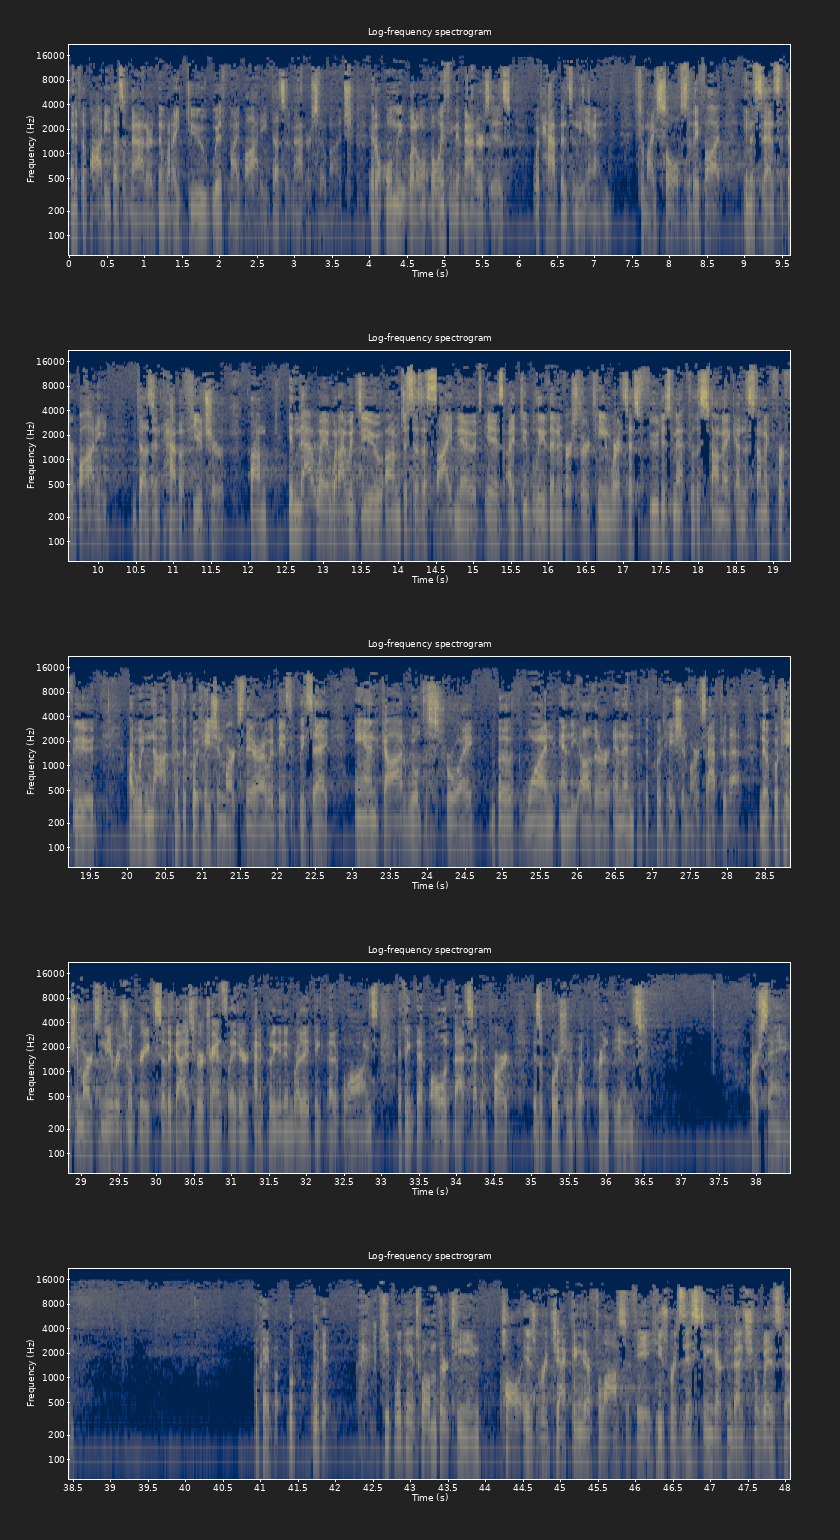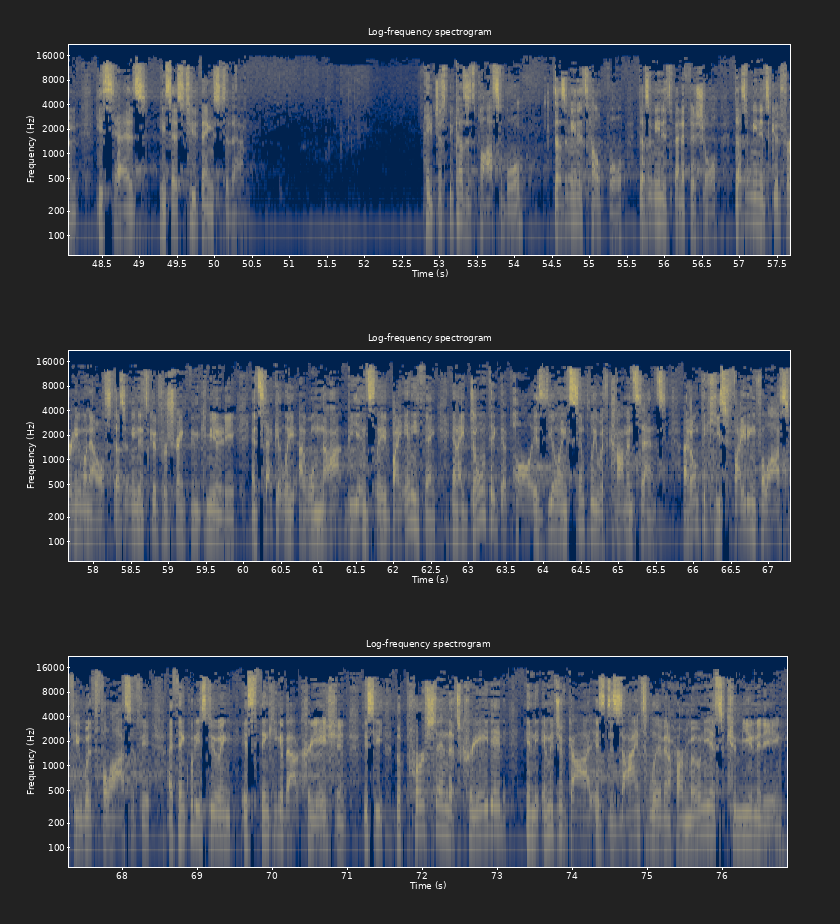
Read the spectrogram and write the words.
and if the body doesn't matter, then what I do with my body doesn't matter so much. It'll only, what, the only thing that matters is what happens in the end to my soul. So they thought, in a sense, that their body doesn't have a future. Um, in that way, what I would do, um, just as a side note, is I do believe that in verse 13, where it says food is meant for the stomach and the stomach for food, I would not put the quotation marks there. I would basically say, and God will destroy both one and the other, and then put the quotation marks after that. No quotation marks in the original Greek, so the guys who are translating are kind of putting it in where they think that it belongs. I think that all of that second part is a portion of what the Corinthians are saying. Okay, but look, look at, keep looking at 12 and 13. Paul is rejecting their philosophy. He's resisting their conventional wisdom. He says, he says two things to them. Hey, just because it's possible doesn't mean it's helpful, doesn't mean it's beneficial, doesn't mean it's good for anyone else, doesn't mean it's good for strengthening the community. And secondly, I will not be enslaved by anything. And I don't think that Paul is dealing simply with common sense. I don't think he's fighting philosophy with philosophy. I think what he's doing is thinking about creation. You see, the person that's created in the image of God is designed to live in harmonious community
